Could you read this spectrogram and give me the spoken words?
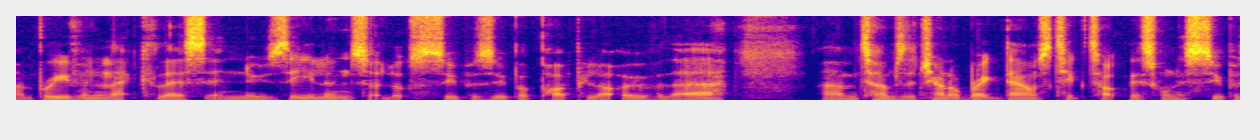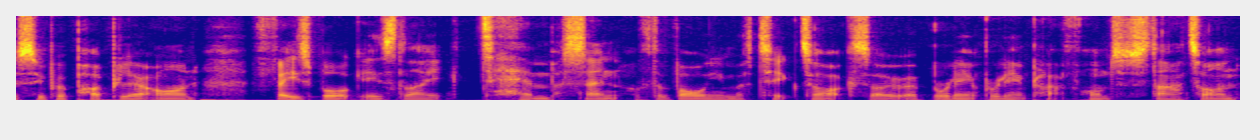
A breathing necklace in New Zealand, so it looks super, super popular over there. Um, in terms of the channel breakdowns, TikTok, this one is super, super popular on. Facebook is like 10% of the volume of TikTok, so a brilliant, brilliant platform to start on.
